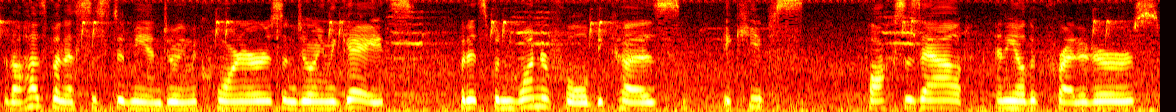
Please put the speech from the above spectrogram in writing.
The husband assisted me in doing the corners and doing the gates, but it's been wonderful because it keeps foxes out, any other predators,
